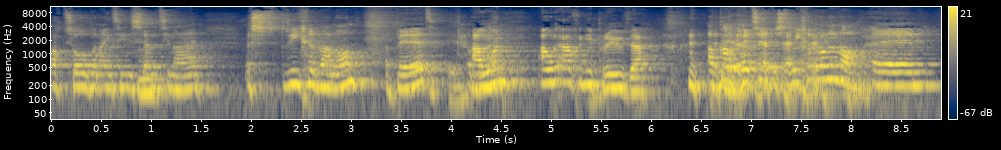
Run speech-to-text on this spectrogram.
October 1979. Mm. A streaker ran on, a bird, yeah. a woman. How, how can you prove that? I've got a picture of the streaker running on. Um,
